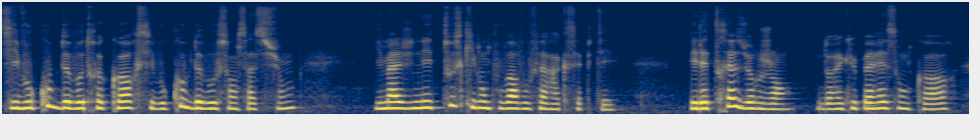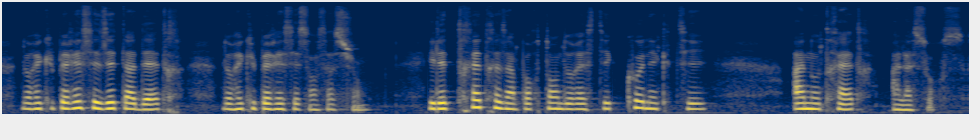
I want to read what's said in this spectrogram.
S'ils vous coupent de votre corps, s'ils vous coupent de vos sensations, imaginez tout ce qu'ils vont pouvoir vous faire accepter. Il est très urgent de récupérer son corps, de récupérer ses états d'être, de récupérer ses sensations. Il est très très important de rester connecté à notre être, à la source.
